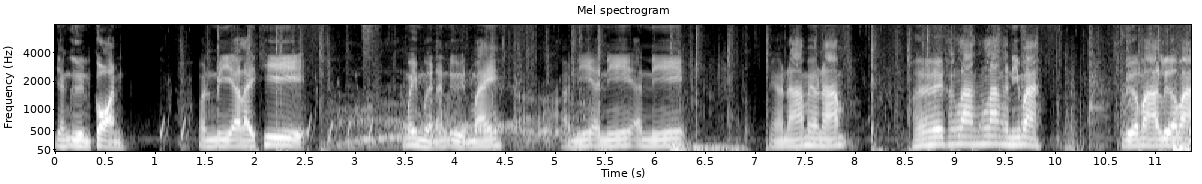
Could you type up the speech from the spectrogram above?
อย่างอื่นก่อน มันมีอะไรที่ไม่เหมือนอันอื่นไหม อันนี้อันนี้อันนี้ แมวน้ำแมวน้ำเฮ้ยข้างล่างข้างล่างอันนี้มา เรือมาเรือมา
